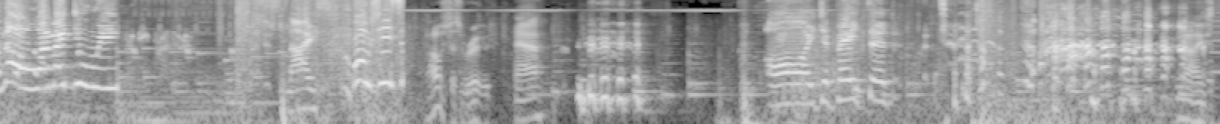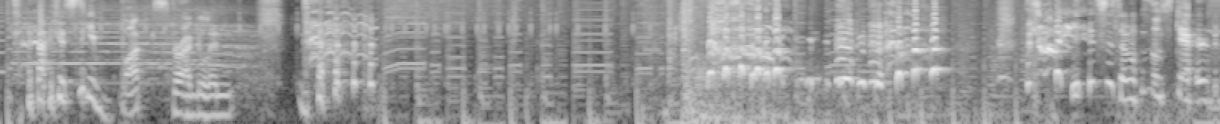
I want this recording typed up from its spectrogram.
no, what am I doing? Nice. Oh, jeez! That was just rude. Yeah. oh, I debated. nice. I can see Buck struggling. Jesus, I'm so scared.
